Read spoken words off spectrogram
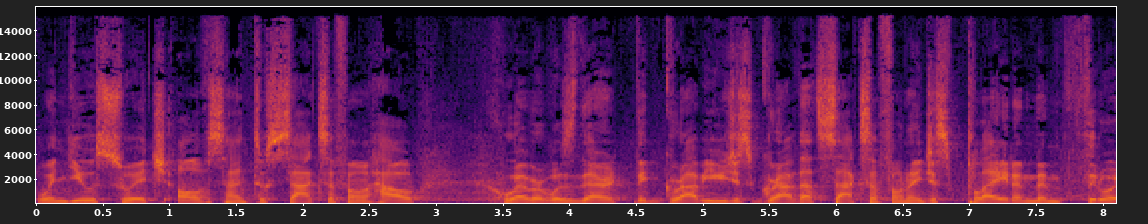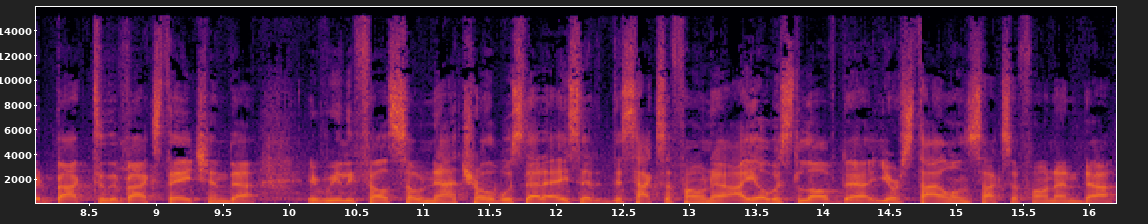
when you switch all of a sudden to saxophone, how whoever was there, they grab you, you just grab that saxophone and you just played and then threw it back to the backstage and uh, it really felt so natural. Was that, I said the saxophone, uh, I always loved uh, your style on saxophone and uh,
